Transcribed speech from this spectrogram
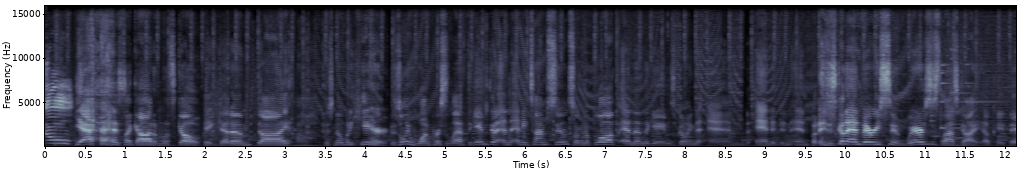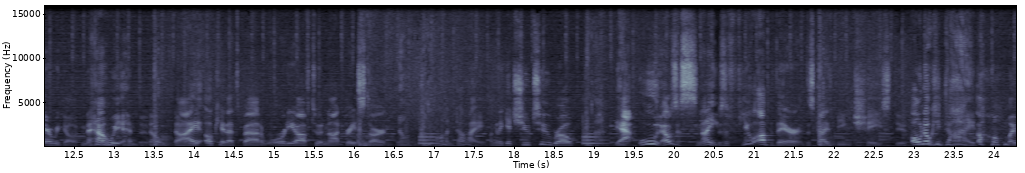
No. Yes, I got him. Let's go. Okay, get him. Die. Oh, there's nobody here. There's only one person left. The game's gonna end anytime soon, so I'm gonna blow up, and then the game's going to end. And it didn't end, but it's gonna end very soon. Where's this last guy? Okay, there we go. Now we end it. No, die. Okay, that's bad. We're already off to a not great start. No, come on, die. I'm gonna get you too, bro. Yeah. Ooh, that was a snipe. There's a few up there. This guy's being chased, dude. Oh no, he died. Oh my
